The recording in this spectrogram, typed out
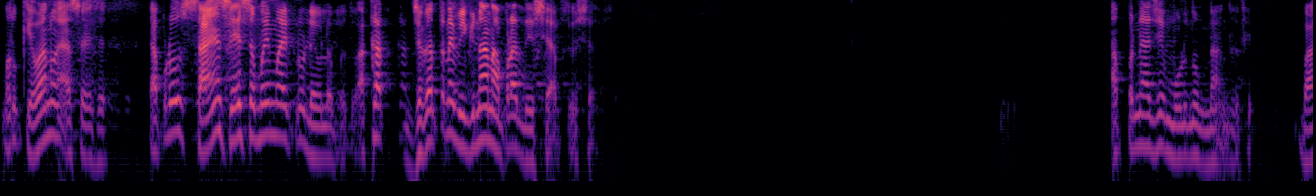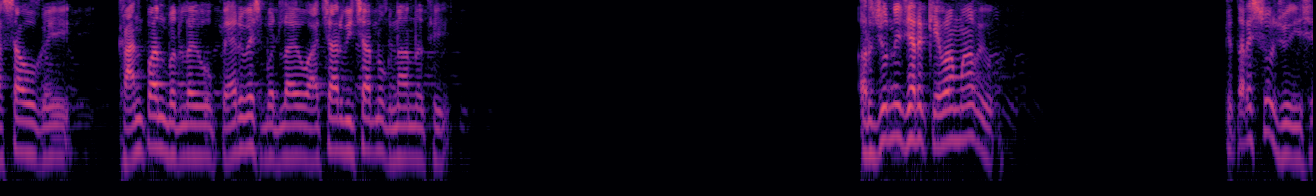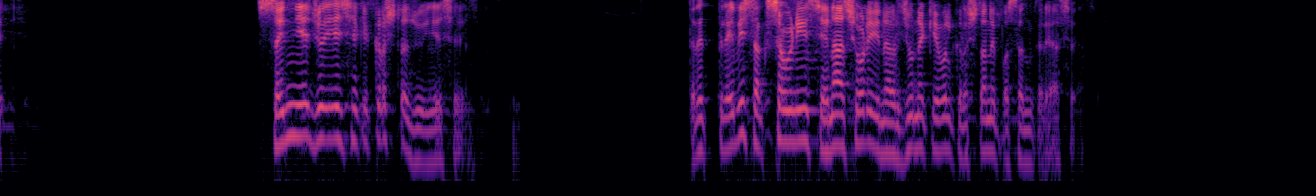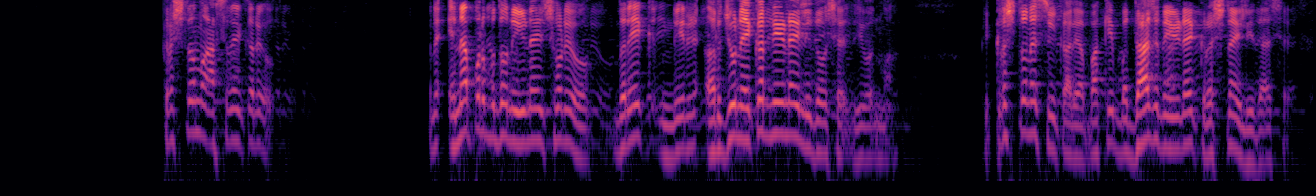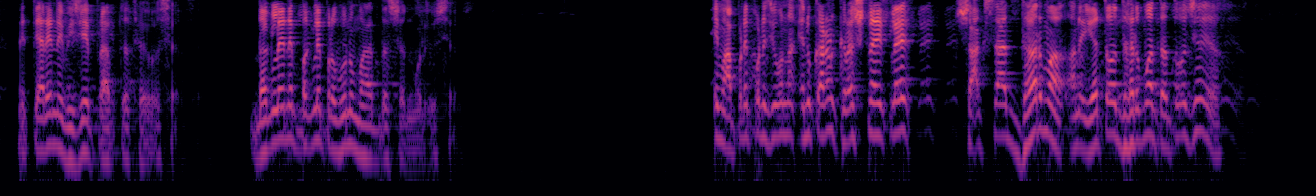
મારું કહેવાનો આશય છે. આપણું સાયન્સ એ સમયમાં એટલું ડેવલપ હતું. આખા જગતને વિજ્ઞાન આપણા દેશે આપ્યું છે. આપણને આજે મૂળનું જ્ઞાન નથી. ભાષાઓ ગઈ, ખાનપાન બદલાયો, પહેરવેશ બદલાયો, આચાર વિચારનું જ્ઞાન નથી. અર્જુનને જ્યારે કહેવામાં આવ્યું કે તારે શું જોઈએ છે? સૈન્ય જોઈએ છે કે કૃષ્ણ જોઈએ છે? ત્યારે ત્રેવીસ અક્ષવણી સેના છોડીને અર્જુને કેવલ કૃષ્ણને પસંદ કર્યા છે. કૃષ્ણનો આશ્રય કર્યો. અને એના પર બધો નિર્ણય છોડ્યો. દરેક અર્જુન એક જ નિર્ણય લીધો છે જીવનમાં, કે કૃષ્ણને સ્વીકાર્યા. બાકી બધા જ નિર્ણય કૃષ્ણએ લીધા છે. અને ત્યારે એને વિજય પ્રાપ્ત થયો છે. ડગલે ને પગલે પ્રભુનું માર્ગદર્શન મળ્યું છે. એમ આપણે પણ જીવન એનું કારણ કૃષ્ણ એટલે સાક્ષાત ધર્મ અને યતો ધર્મ તતો જય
